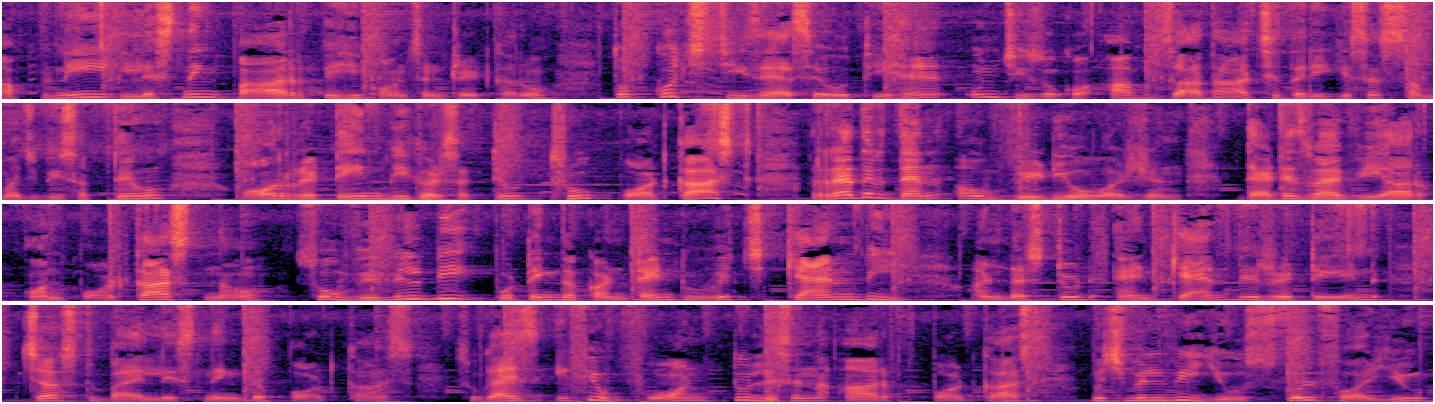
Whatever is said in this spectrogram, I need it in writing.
अपनी लिसनिंग पार पे ही कॉन्सेंट्रेट करो तो कुछ चीज़ें ऐसे होती हैं, उन चीज़ों को आप ज़्यादा अच्छे तरीके से समझ भी सकते हो और रिटेन भी कर सकते हो through podcast rather than a video version that is why we are on podcast now so we will be putting the content which can be understood and can be retained just by listening the podcast. So guys if you want to listen our podcast which will be useful for you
